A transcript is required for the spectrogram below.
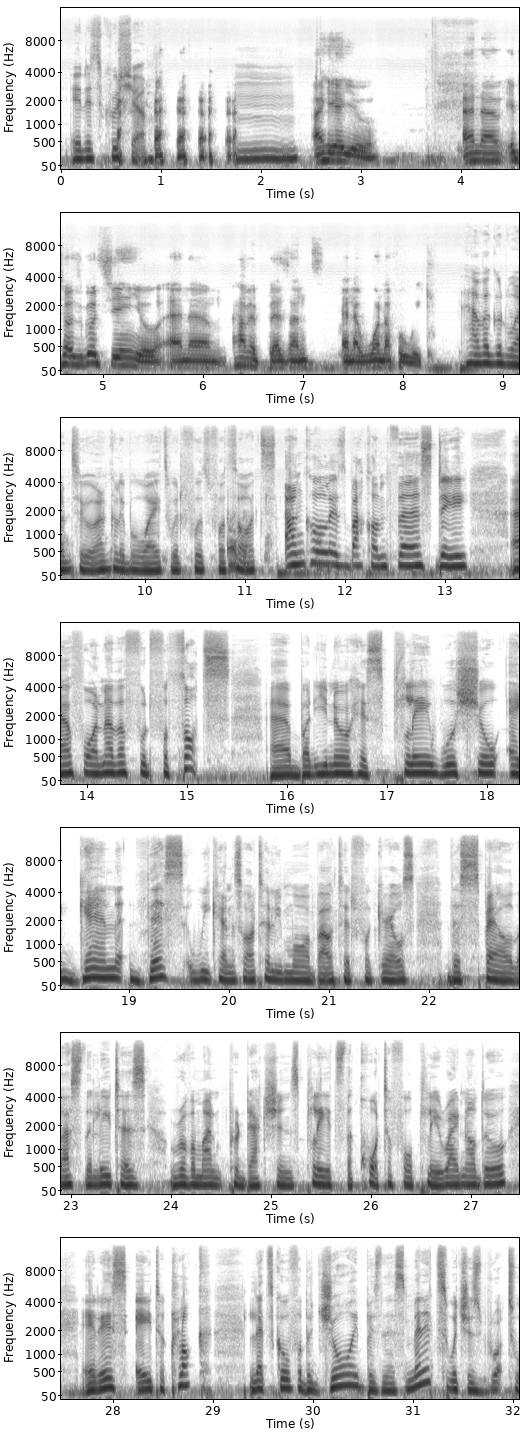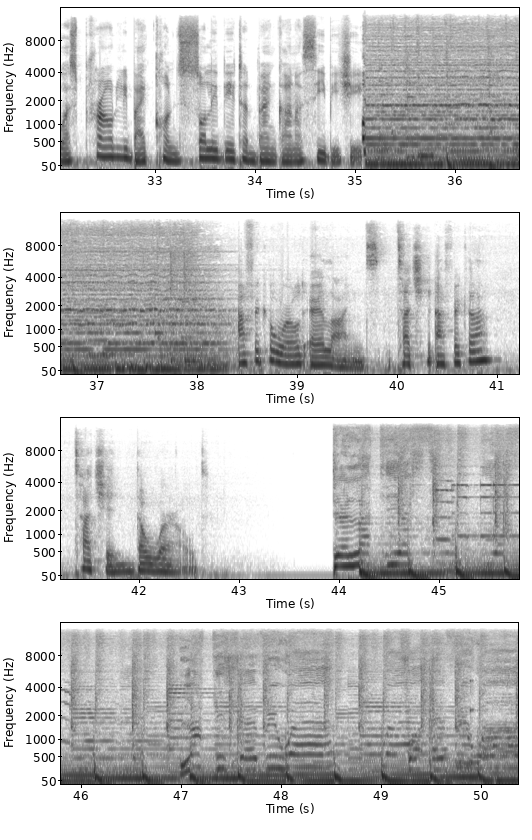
It is crucial. mm. I hear you. And um, it was good seeing you, and um, have a pleasant and a wonderful week. Have a good one too, Uncle Ebo Whyte with Food for okay. Thoughts. Uncle is back on Thursday uh, for another Food for Thoughts. Uh, but you know, his play will show again this weekend. So I'll tell you more about it for Girls The Spell. That's the latest Roverman Productions play. It's the quarter four play right now, though. It is 8 o'clock. Let's go for the Joy Business Minutes, which is brought to us proudly by Consolidated Bank Ghana CBG. Africa World Airlines, touching Africa, touching the world. The luckiest, luck is everywhere for everyone.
